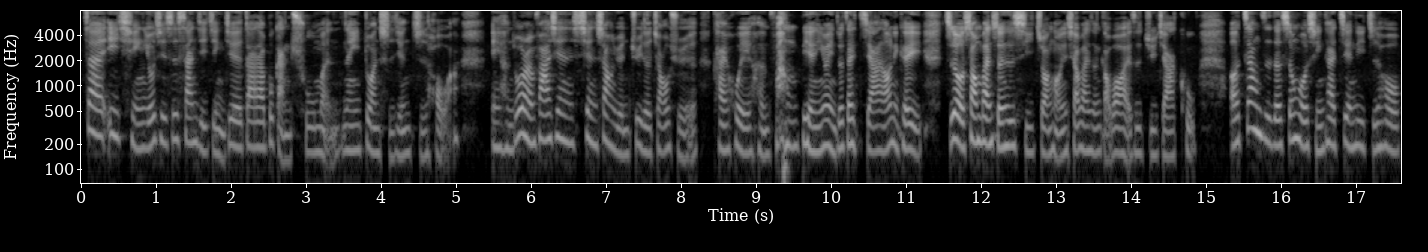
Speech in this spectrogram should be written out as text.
在疫情，尤其是三级警戒，大家不敢出门那一段时间之后啊，诶，很多人发现线上远距的教学开会很方便，因为你就在家，然后你可以只有上半身是西装哦，你下半身搞不好还是居家裤，而这样子的生活形态建立之后。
